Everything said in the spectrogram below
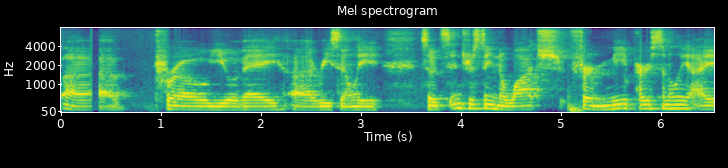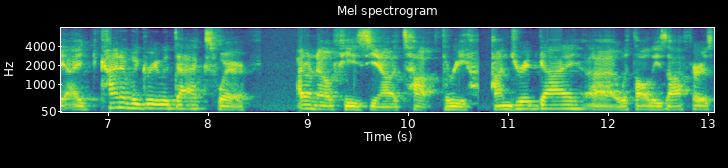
uh, pro U of A uh, recently. So it's interesting to watch. For me personally, I, I, kind of agree with Dax where I don't know if he's you know a top 300 guy uh, with all these offers.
